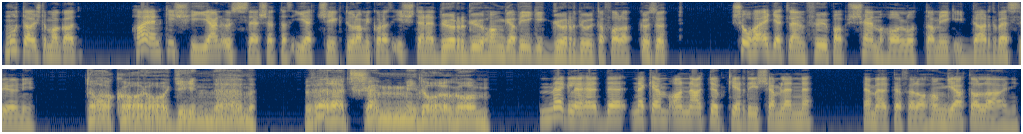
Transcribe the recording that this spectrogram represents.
Mutasd magad! Haen kis híján összeesett az ijegységtől, amikor az istene dörgő hangja végig gördült a falak között, Soha egyetlen főpap sem hallotta még Iddart beszélni. Takarodj innen! Veled semmi dolgom! Meg lehet, de nekem annál több kérdésem lenne, emelte fel a hangját a lány.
